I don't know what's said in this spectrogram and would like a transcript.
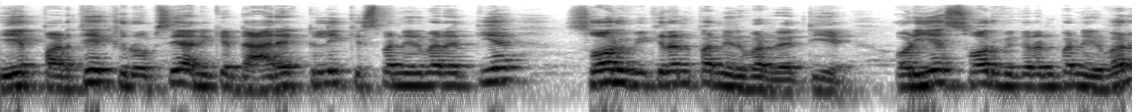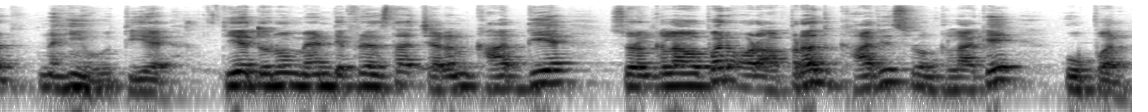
ये प्रत्यक्ष रूप से यानी कि डायरेक्टली किस पर निर्भर रहती है? सौर विकिरण पर निर्भर रहती है। और ये सौर विकिरण पर निर्भर नहीं होती है। तो ये दोनों मेन डिफरेंस था, चरण खाद्य श्रृंखला ऊपर और अपराध खाद्य श्रृंखला के ऊपर।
